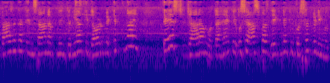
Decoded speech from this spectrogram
بعض اوقات انسان اپنی دنیا کی دوڑ میں اتنا تیز جا رہا ہوتا ہے کہ اسے آس پاس دیکھنے کی فرصت بھی نہیں ہوتی۔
